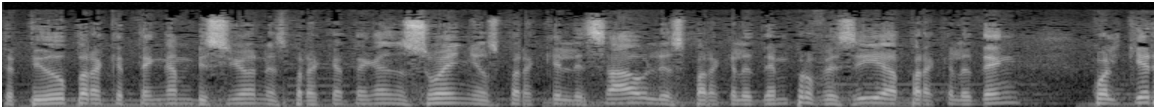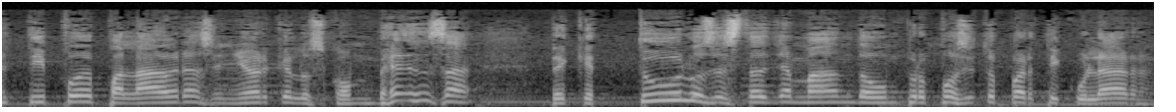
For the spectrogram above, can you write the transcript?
Te pido para que tengan visiones, para que tengan sueños, para que les hables, para que les den profecía, para que les den cualquier tipo de palabra, Señor, que los convenza de que tú los estás llamando a un propósito particular.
